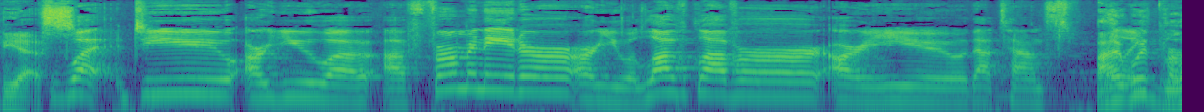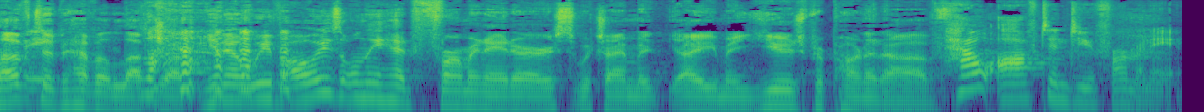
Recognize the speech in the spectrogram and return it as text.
Yes. What do you? Are you a, a Furminator? Are you a love glover? Are you? That sounds. I really would love to have a love glove. You know, we've always only had Furminators, which I'm a, I'm a huge proponent of. How often do you furminate?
